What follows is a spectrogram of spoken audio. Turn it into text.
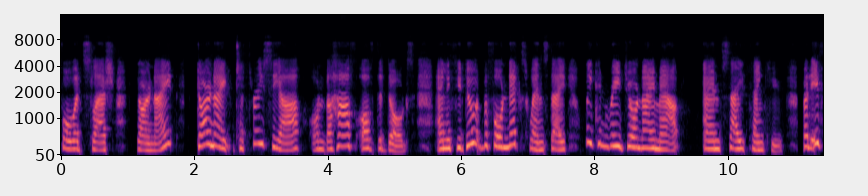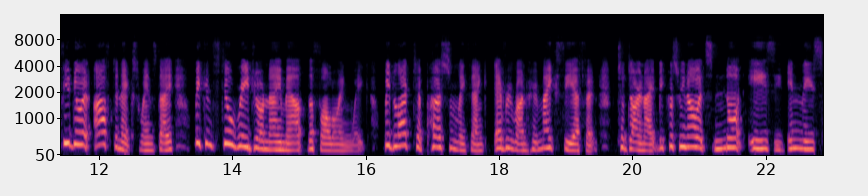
forward slash donate. Donate to 3CR on behalf of the dogs. And if you do it before next Wednesday, we can read your name out and say thank you. But if you do it after next Wednesday, we can still read your name out the following week. We'd like to personally thank everyone who makes the effort to donate because we know it's not easy in these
